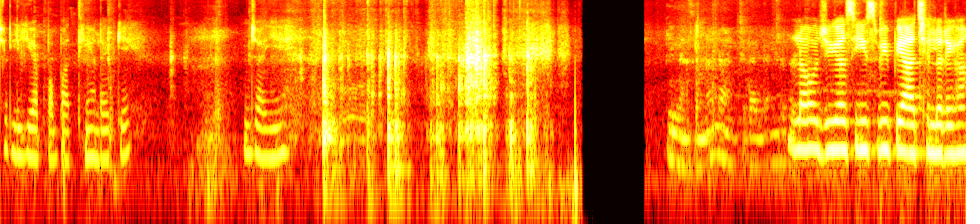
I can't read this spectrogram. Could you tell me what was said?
ਚੱਲੀਏ ਆਪਾਂ ਪਾਥੀਆਂ ਲੈ ਕੇ। ਜਾਈਏ। ਲਓ ਜੀ ਅਸੀਸ ਵੀ ਪਿਆਜ਼ ਛਿੱਲ ਰਿਹਾ।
